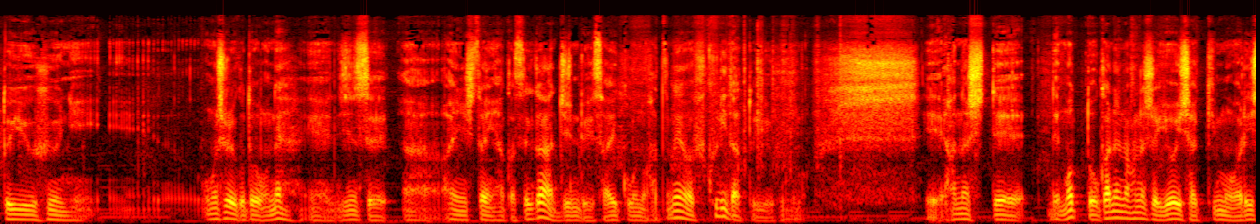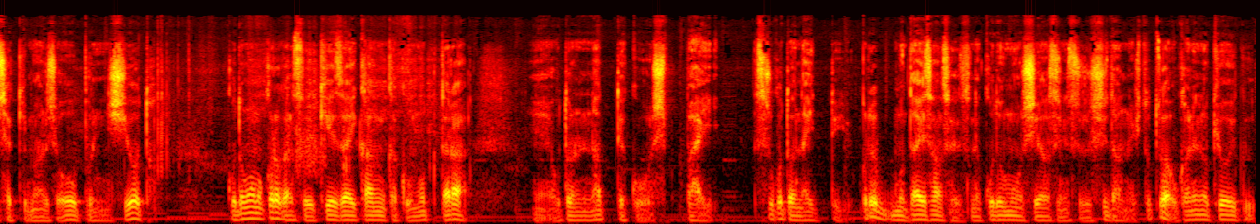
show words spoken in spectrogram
ー、というふうに面白いことをね、えー、人生あアインシュタイン博士が人類最高の発明は福利だというふうにも、えー、話してでもっとお金の話は良い借金も悪い借金もあるしオープンにしようと。子供の頃からそういう経済感覚を持ったら、えー、大人になってこう失敗することはないっていう。これはもう大賛成ですね。子供を幸せにする手段の一つはお金の教育。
